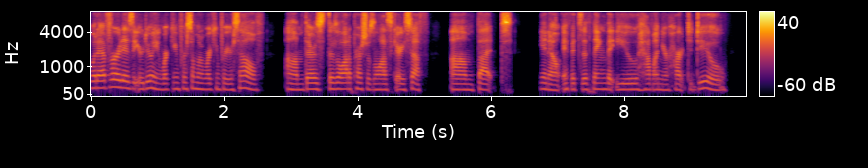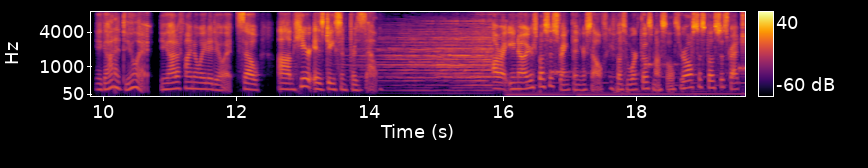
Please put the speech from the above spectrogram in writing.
whatever it is that you're doing, working for someone, working for yourself, um, there's there's a lot of pressures and a lot of scary stuff. Um, but you know, if it's the thing that you have on your heart to do, you got to do it. You got to find a way to do it. So um, here is Jason Frizzell. All right, you know you're supposed to strengthen yourself. You're supposed to work those muscles. You're also supposed to stretch.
